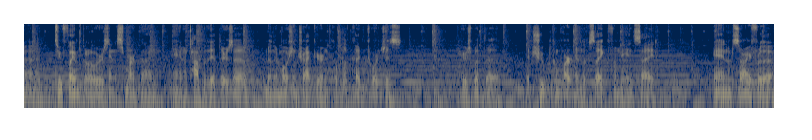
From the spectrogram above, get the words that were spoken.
uh, two flamethrowers, and a smart gun. And on top of it, there's a another motion tracker and a couple of cutting torches. Here's what the, the troop compartment looks like from the inside. And I'm sorry for the,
